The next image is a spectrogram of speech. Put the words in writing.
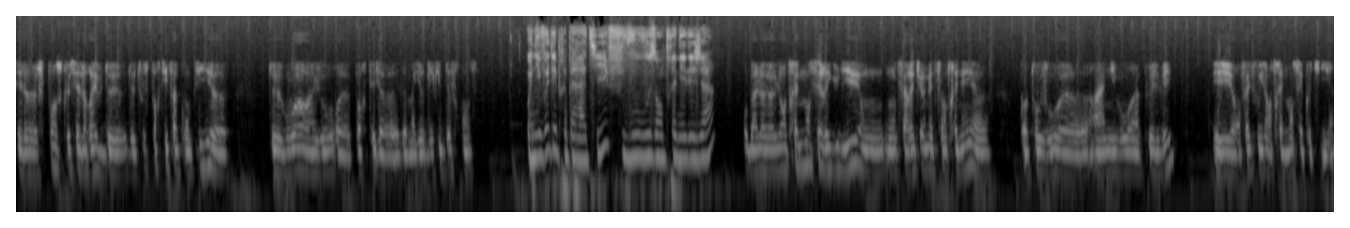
c'est le, je pense que c'est le rêve de, de tout sportif accompli euh, de voir un jour euh, porter le, le maillot de l'équipe de France. Au niveau des préparatifs, vous vous entraînez déjà? Bon, bah, le- L'entraînement c'est régulier, on ne s'arrête jamais de s'entraîner quand on joue à un niveau un peu élevé. Et en fait, oui, l'entraînement c'est quotidien.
